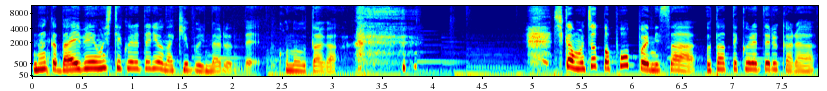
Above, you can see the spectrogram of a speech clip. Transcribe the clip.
なんか代弁をしてくれてるような気分になるんでこの歌が。しかもちょっとポップにさ歌ってくれてるから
